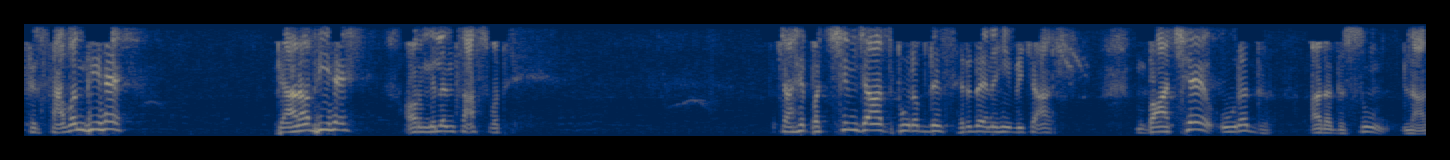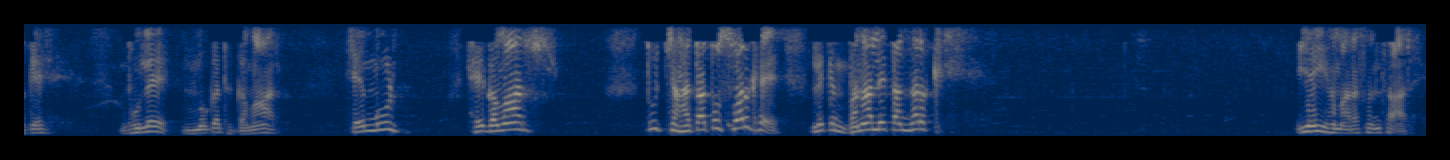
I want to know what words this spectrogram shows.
फिर सावन भी है, प्यारा भी है और मिलन शाश्वत है। चाहे पश्चिम जात पूरब देश हृदय नहीं विचार, बाछे उरद अरद सून लागे, भूले मुगध गमार हे मूल, हे गमार तू चाहता तो स्वर्ग है, लेकिन बना लेता नरक है। यही हमारा संसार है।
